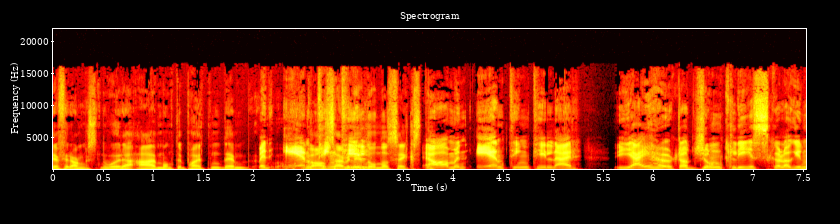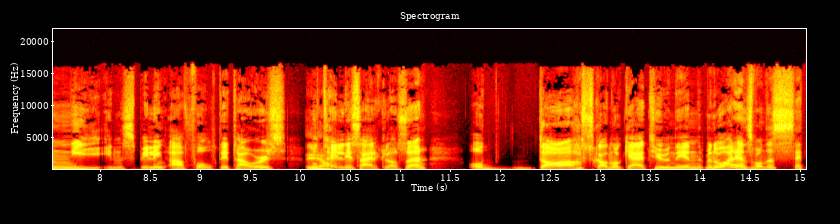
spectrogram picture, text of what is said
referansene våre er Monty Python? Dem ga ting seg vel til. i noen og 60. Ja, men én ting til der. Jeg hørte at John Cleese skal lage nyinnspilling av Faulty Towers, Ja. hotell i særklasse. Og da skal nok jeg tune inn. Men det var en som hadde sett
